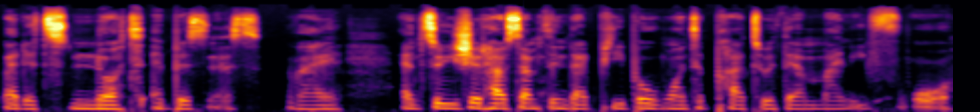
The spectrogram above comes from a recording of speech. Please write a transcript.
but it's not a business, right? And so you should have something that people want to part with their money for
